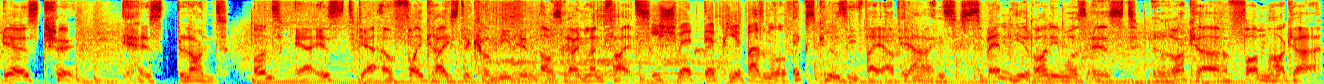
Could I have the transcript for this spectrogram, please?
Er ist schön. Er ist blond. Und er ist der erfolgreichste Comedian aus Rheinland-Pfalz. Ich werd der Pierpasmus. Exklusiv bei RPA1. Sven Hieronymus ist Rocker vom Hocker.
